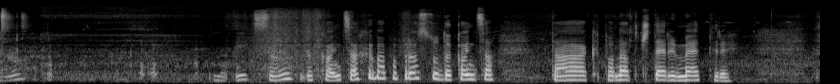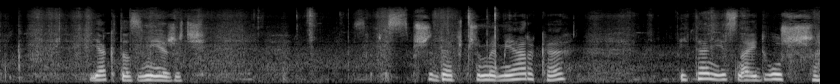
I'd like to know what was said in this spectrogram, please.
Dobra. No i co? Do końca? Chyba po prostu do końca. Tak, ponad 4 metry. Jak to zmierzyć? Zaraz przydepczymy miarkę. I ten jest najdłuższy.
